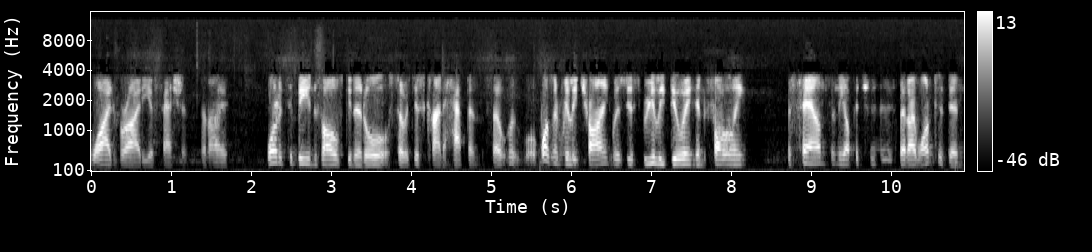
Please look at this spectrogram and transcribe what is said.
wide variety of fashions, and I wanted to be involved in it all. So it just kind of happened. So it wasn't really trying; it was just really doing and following the sounds and the opportunities that I wanted, and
